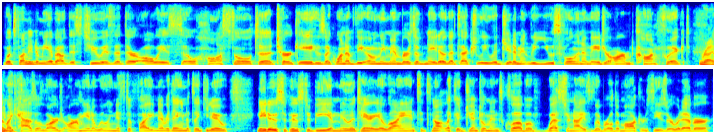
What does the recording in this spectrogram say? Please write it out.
What's funny to me about this too is that they're always so hostile to Turkey, who's like one of the only members of NATO that's actually legitimately useful in a major armed conflict Right. and like has a large army and a willingness to fight and everything. And it's like, you know, NATO is supposed to be a military alliance. It's not like a gentleman's club of westernized liberal democracies or whatever.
